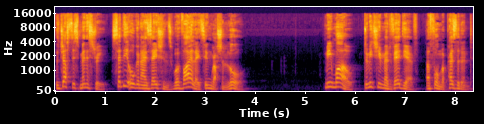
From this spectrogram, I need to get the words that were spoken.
The Justice Ministry said the organizations were violating Russian law. Meanwhile, Dmitry Medvedev, a former president,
